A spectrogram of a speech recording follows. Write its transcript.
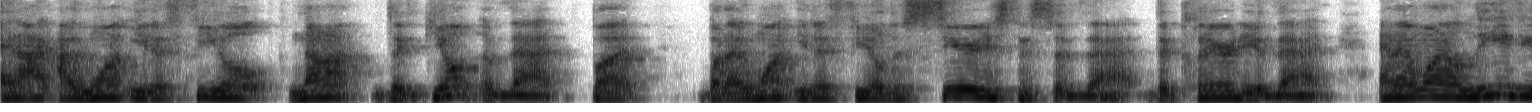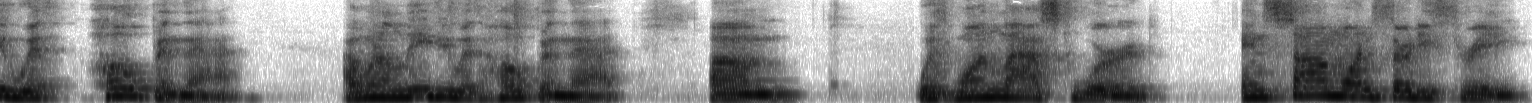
and I, I want you to feel not the guilt of that, but but I want you to feel the seriousness of that, the clarity of that. And I want to leave you with hope in that. I want to leave you with hope in that. Um, with one last word. In Psalm 133,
